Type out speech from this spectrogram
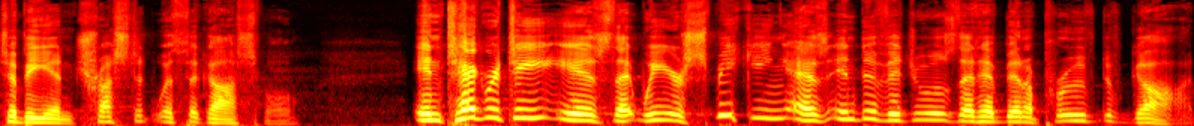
to be entrusted with the gospel. Integrity is that we are speaking as individuals that have been approved of God.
